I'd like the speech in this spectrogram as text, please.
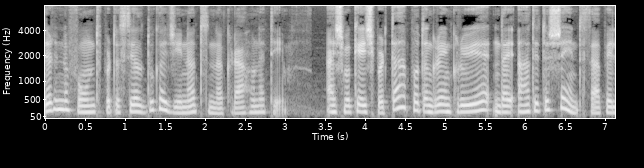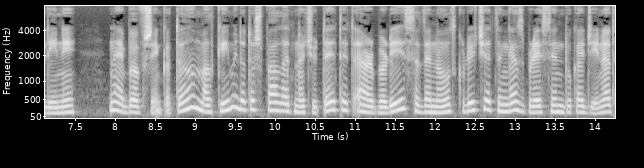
deri në fund për të sjellë dukagjinët në krahun e tij. Aq më keq për ta po të ngrenë krye ndaj atit të shenjtë, tha Pelini. Në e bëfshin këtë, mallkimi do të shpallet në qytetet e Arbërisë dhe në udhëkryqet nga zbresin dukagjinët.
